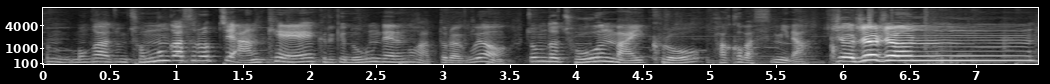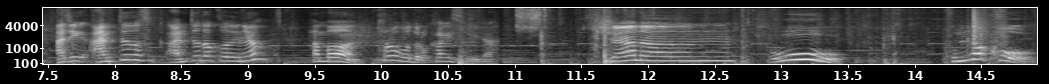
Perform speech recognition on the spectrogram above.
좀 뭔가 좀 전문가스럽지 않게 그렇게 녹음되는 것 같더라고요. 좀 더 좋은 마이크로 바꿔봤습니다. 짜자잔 아직 안, 뜯었, 안 뜯었거든요? 한번 풀어보도록 하겠습니다. 짜잔 오! 겁나 커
